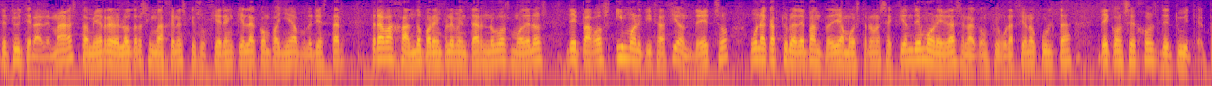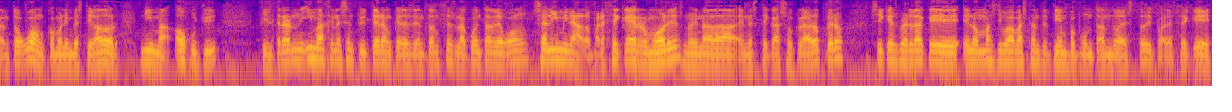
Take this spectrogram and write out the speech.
de Twitter. Además, también reveló otras imágenes que sugieren que la compañía podría estar trabajando para implementar nuevos modelos de pagos y monetización. De hecho, una captura de pantalla muestra una sección de monedas en la configuración oculta de consejos de Twitter. Tanto Wong como el investigador Nima Ojuji filtraron imágenes en Twitter, aunque desde entonces la cuenta de Wong se ha eliminado. Parece que hay rumores, no hay nada en este caso claro, pero sí que es verdad que Elon Musk lleva bastante tiempo apuntando a esto y parece que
